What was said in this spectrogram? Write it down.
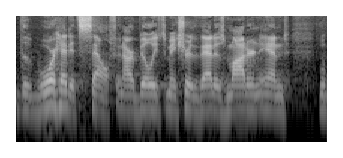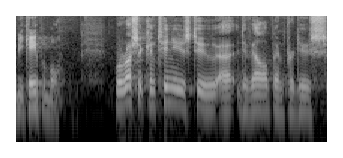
the warhead itself and our ability to make sure that that is modern and will be capable? Well, Russia continues to uh, develop and produce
